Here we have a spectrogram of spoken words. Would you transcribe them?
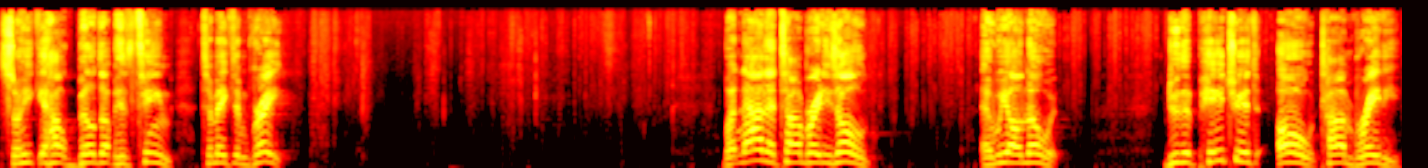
so he can help build up his team to make them great. But now that Tom Brady's old, and we all know it, do the Patriots owe Tom Brady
